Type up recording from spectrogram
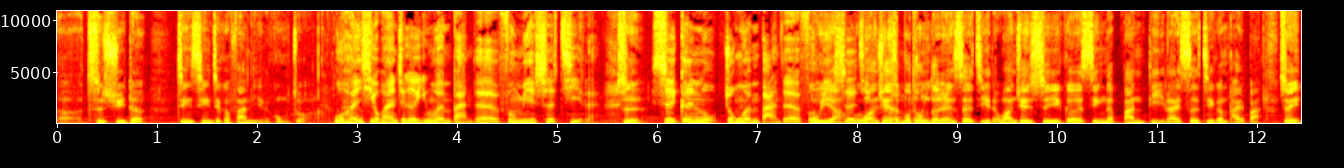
呃持续的进行这个翻译的工作。了。我很喜欢这个英文版的封面设计了，是。是跟中文版的封不一样完全是不同的人设计的，完全是一个新的班底来设计跟排版，所以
